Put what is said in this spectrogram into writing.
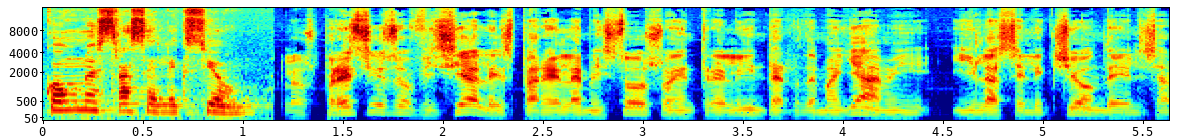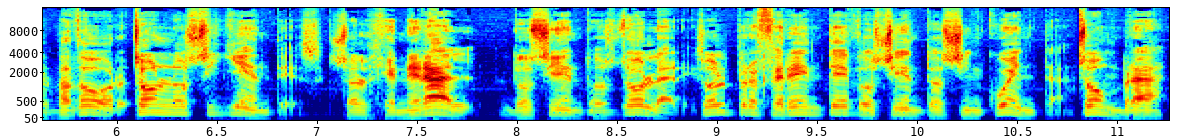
con nuestra selección. Los precios oficiales para el amistoso entre el Inter de Miami y la selección de El Salvador son los siguientes. Sol general 200 dólares, sol preferente 250, sombra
